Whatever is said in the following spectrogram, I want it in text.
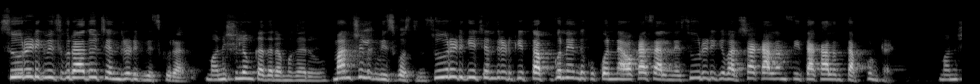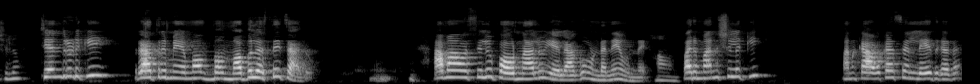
సూర్యుడికి విసుగురాదు చంద్రుడికి విసుగురాదు. మనుషులం కదా రమ్మగారు. మనుషులకు విసుగొస్తుంది. సూర్యుడికి చంద్రుడికి తప్పుకునేందుకు కొన్ని అవకాశాలు ఉన్నాయి. సూర్యుడికి వర్షాకాలం శీతాకాలం తప్పుకుంటాడు మనుషులు? చంద్రుడికి రాత్రి మేము మబ్బులు వస్తే చాలు. అమావాస్యలు పౌర్ణాలు ఎలాగో ఉండనే ఉన్నాయి. మరి మనుషులకి మనకు అవకాశం లేదు కదా.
